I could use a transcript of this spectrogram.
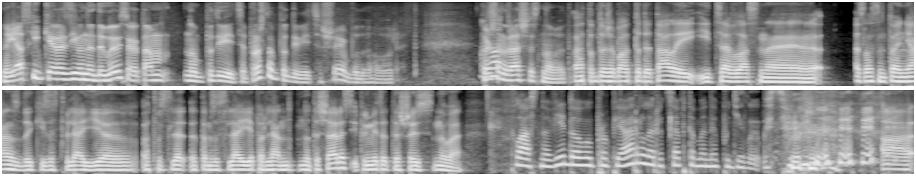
Ну я скільки разів не дивився, там, ну подивіться, просто подивіться, що я буду говорити. Кожен ну, раз щось нове. А там дуже багато деталей, і це, власне, власне той нюанс, до який заставляє там заставляє переглянути ще раз і помітити щось нове. Класно, відео ви пропіарили, рецептами не поділилися. А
